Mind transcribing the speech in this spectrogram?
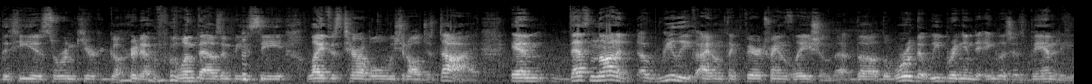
that he is Soren Kierkegaard of 1000 BC. Life is terrible. We should all just die. And that's not a, a really, I don't think, fair translation. The, the the word that we bring into English as vanity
